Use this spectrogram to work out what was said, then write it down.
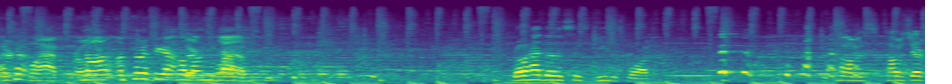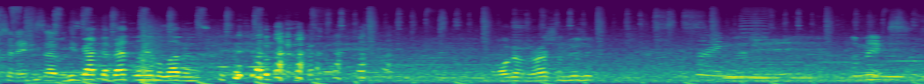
I'm trying, No, I'm trying to figure out how They're long you had them. Bro had those since Jesus walked. Thomas Thomas Jefferson, 87. He's got the Bethlehem 11s. Organ Russian music? For English, a mix.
